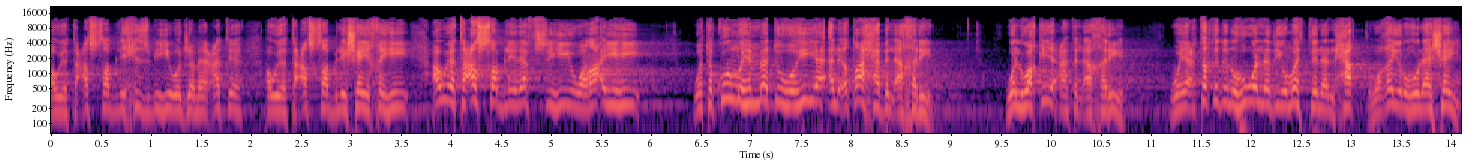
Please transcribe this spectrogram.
أو يتعصب لحزبه وجماعته أو يتعصب لشيخه أو يتعصب لنفسه ورأيه. وتكون مهمته هي الإطاحة بالآخرين والوقيعة في الآخرين. ويعتقد إنه هو الذي يمثل الحق وغيره لا شيء.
